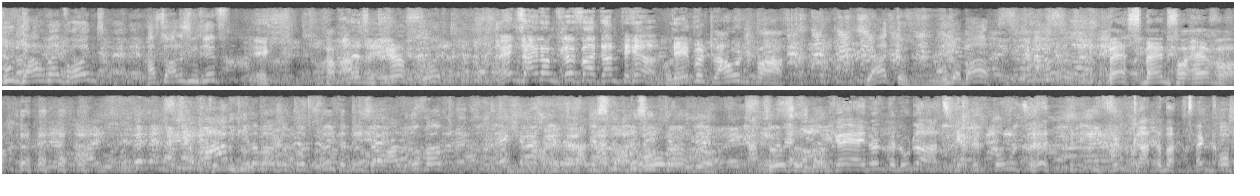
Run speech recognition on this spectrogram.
Guten Tag, mein Freund. Hast du alles im Griff? Ich hab alles im Griff. Wenn es einer im Griff hat, dann der. David Lautenbach. Ja, das, wunderbar. Best man forever. Wenn ich jeder mal so kurz filmt, damit ich es auch alle drauf habe. Alles, alles super. So, so ist es. Leute. Ich kann erinnern, der Luther hat sich ja gestoßen. Ich filmt gerade mal seinen Kopf.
